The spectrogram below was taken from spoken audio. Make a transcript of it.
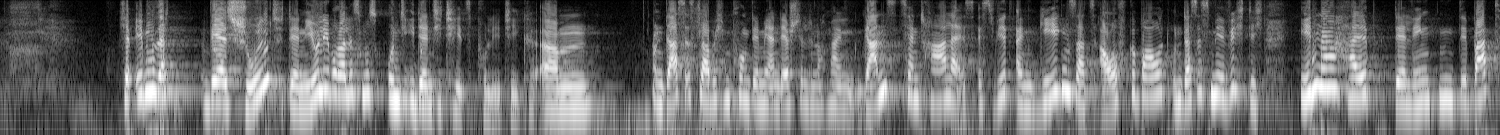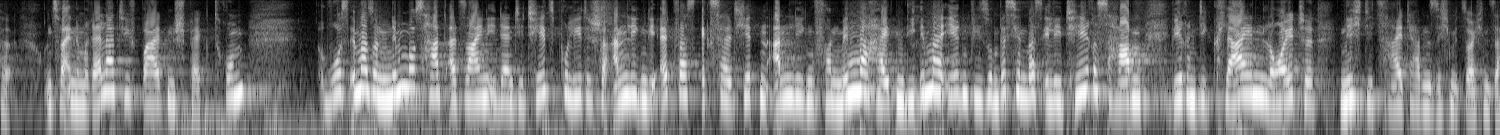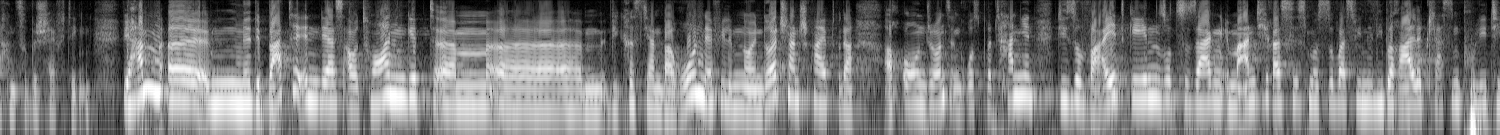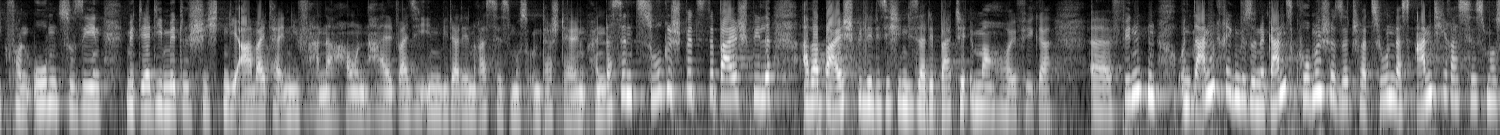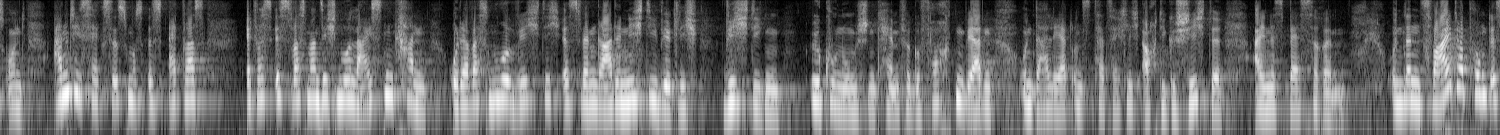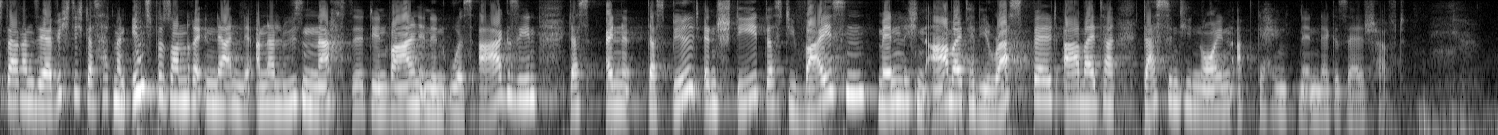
Ich habe eben gesagt, wer ist schuld? Der Neoliberalismus und die Identitätspolitik. Ähm, und das ist, glaube ich, ein Punkt, der mir an der Stelle nochmal ganz zentraler ist. Es wird ein Gegensatz aufgebaut und das ist mir wichtig, innerhalb der linken Debatte. Und zwar in einem relativ breiten Spektrum wo es immer so einen Nimbus hat, als seien identitätspolitische Anliegen, die etwas exaltierten Anliegen von Minderheiten, die immer irgendwie so ein bisschen was Elitäres haben, während die kleinen Leute nicht die Zeit haben, sich mit solchen Sachen zu beschäftigen. Wir haben äh, eine Debatte, in der es Autoren gibt, ähm, äh, wie Christian Baron, der viel im Neuen Deutschland schreibt, oder auch Owen Jones in Großbritannien, die so weit gehen, sozusagen im Antirassismus sowas wie eine liberale Klassenpolitik von oben zu sehen, mit der die Mittelschichten, die Arbeiter in die Pfanne hauen halt, weil sie ihnen wieder den Rassismus unterstellen können. Das sind zugespitzte Beispiele, aber Beispiele, die sich in dieser Debatte immer häufiger äh, finden. Und dann kriegen wir so eine ganz komische Situation, dass Antirassismus und Antisexismus ist etwas, etwas ist, was man sich nur leisten kann oder was nur wichtig ist, wenn gerade nicht die wirklich wichtigen ökonomischen Kämpfe gefochten werden. Und da lehrt uns tatsächlich auch die Geschichte eines Besseren. Und ein zweiter Punkt ist daran sehr wichtig, das hat man insbesondere in den Analysen nach den Wahlen in den USA gesehen, dass eine, das Bild entsteht, dass die weißen männlichen Arbeiter, die Rust Belt Arbeiter, das sind die neuen Abgehängten in der Gesellschaft.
